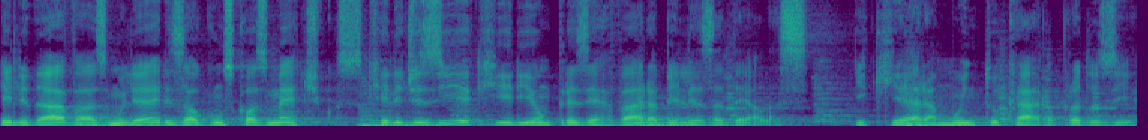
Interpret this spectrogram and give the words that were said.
Ele dava às mulheres alguns cosméticos que ele dizia que iriam preservar a beleza delas e que era muito caro produzir,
